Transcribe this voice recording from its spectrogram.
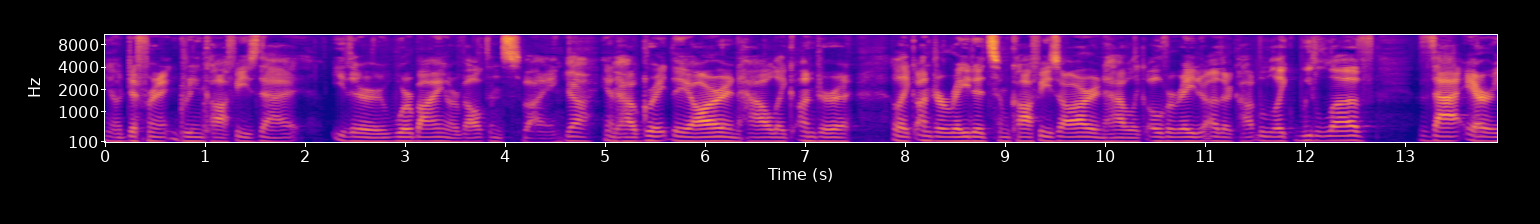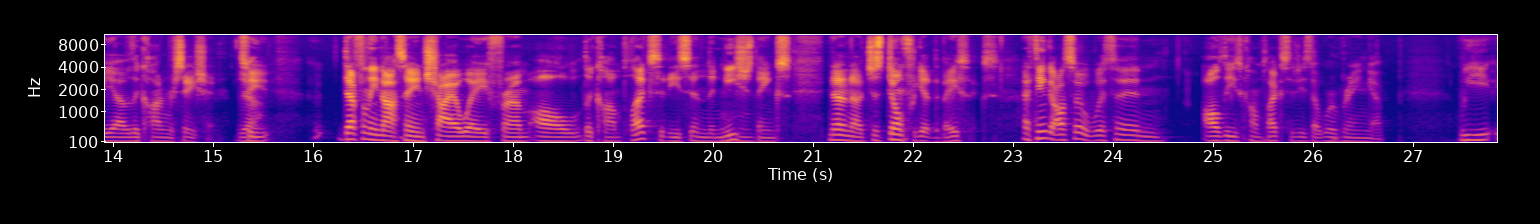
you know, different green coffees that either we're buying or Velton's buying. yeah And yeah. how great they are and how like under like underrated some coffees are and how like overrated other coffee like we love that area of the conversation. So Yeah. you, definitely not saying shy away from all the complexities and the niche Mm-hmm. things. No, no, no. Just don't forget the basics. I think also within all these complexities that we're bringing up, we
